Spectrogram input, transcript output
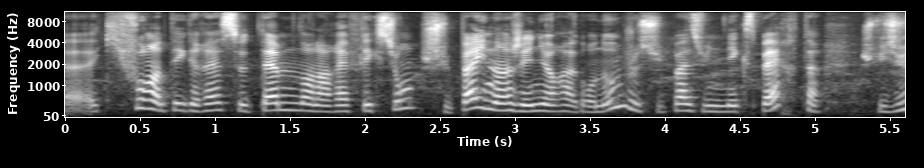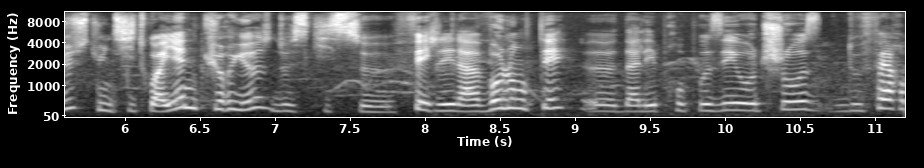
euh, qu'il faut intégrer ce thème dans la réflexion. Je suis pas une ingénieure agronome, je suis pas une experte, je suis juste une citoyenne curieuse de ce qui se fait. J'ai la volonté euh, d'aller proposer autre chose, de faire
